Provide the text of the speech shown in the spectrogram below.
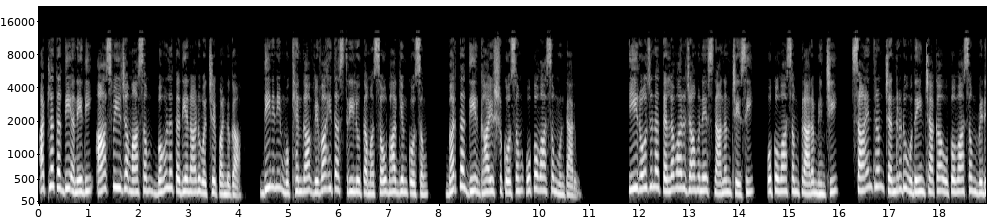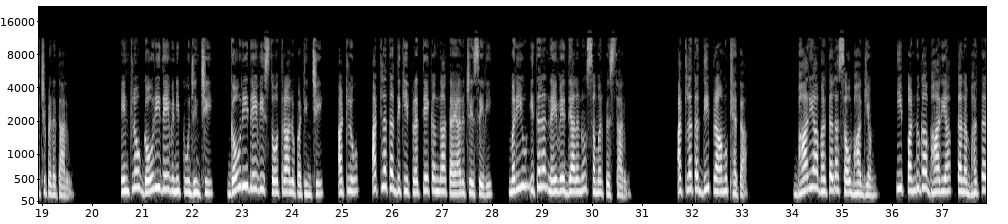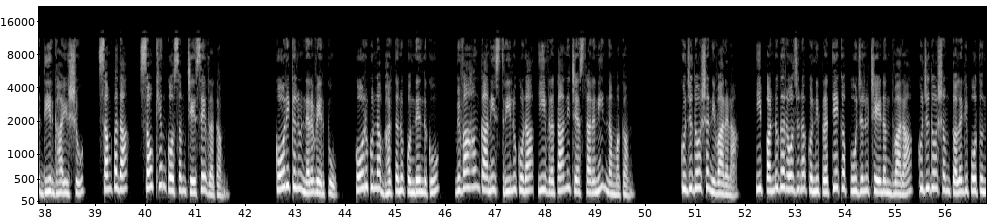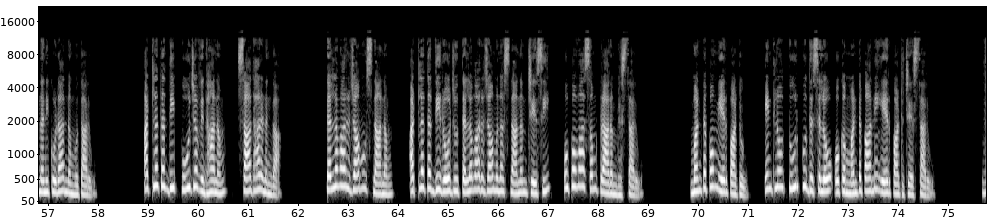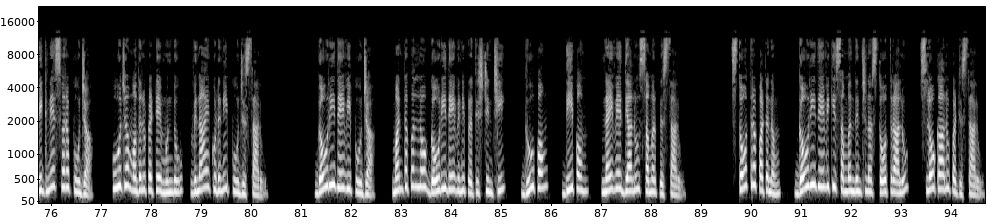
అట్లతద్ది అనేది ఆశ్వయుజ మాసం బహుళ తదియనాడు వచ్చే పండుగ. దీనిని ముఖ్యంగా వివాహిత స్త్రీలు తమ సౌభాగ్యం కోసం భర్త దీర్ఘాయుష్షు కోసం ఉపవాసం ఉంటారు. ఈ రోజున తెల్లవారుజామునే స్నానం చేసి ఉపవాసం ప్రారంభించి సాయంత్రం చంద్రుడు ఉదయించాక ఉపవాసం విడిచిపెడతారు. ఇంట్లో గౌరీదేవిని పూజించి గౌరీదేవి స్తోత్రాలు పఠించి అట్లు అట్లతద్దికి ప్రత్యేకంగా తయారు చేసేవి మరియు ఇతర నైవేద్యాలను సమర్పిస్తారు. అట్లతద్ది ప్రాముఖ్యత. భార్యాభర్తల సౌభాగ్యం. ఈ పండుగ భార్య తన భర్త దీర్ఘాయుషు సంపద సౌఖ్యం కోసం చేసే వ్రతం. కోరికలు నెరవేర్పు. కోరుకున్న భర్తను పొందేందుకు వివాహం కాని స్త్రీలు కూడా ఈ వ్రతాన్ని చేస్తారని నమ్మకం. కుజదోష నివారణ. ఈ పండుగ రోజున కొన్ని ప్రత్యేక పూజలు చేయడం ద్వారా కుజదోషం తొలగిపోతుందని కూడా నమ్ముతారు. అట్లతద్ది పూజ విధానం సాధారణంగా. తెల్లవారుజాము స్నానం అట్లతద్ది రోజు తెల్లవారుజామున స్నానం చేసి ఉపవాసం ప్రారంభిస్తారు. మంటపం ఏర్పాటు ఇంట్లో తూర్పు దిశలో ఒక మంటపాన్ని ఏర్పాటు చేస్తారు. విఘ్నేశ్వర పూజ పూజ మొదలుపెట్టే ముందు వినాయకుడిని పూజిస్తారు. గౌరీదేవి పూజ మంటపంలో గౌరీదేవిని ప్రతిష్ఠించి ధూపం దీపం నైవేద్యాలు సమర్పిస్తారు. స్తోత్ర పఠనం గౌరీదేవికి సంబంధించిన స్తోత్రాలు శ్లోకాలు పఠిస్తారు.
